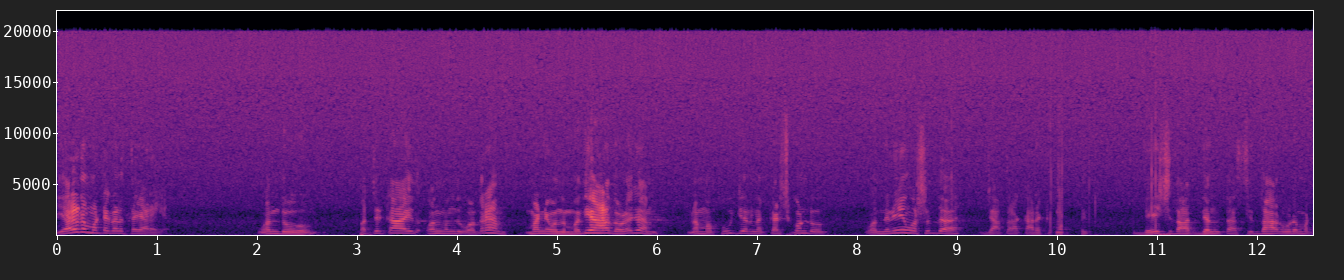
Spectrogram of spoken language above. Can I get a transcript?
ಎರಡು ಮಠಗಳು ತಯಾರಾಗ್ಯಾವ. ಒಂದು ಪತ್ರಿಕಾ ಇದು ಒಂದೊಂದು ಹೋದ್ರೆ ಮೊನ್ನೆ ಒಂದು ಮದಿಹಾಳದೊಳಗೆ ನಮ್ಮ ಪೂಜ್ಯರನ್ನ ಕರೆಸ್ಕೊಂಡು ಒಂದನೇ ವರ್ಷದ ಜಾತ್ರಾ ಕಾರ್ಯಕ್ರಮ. ದೇಶದಾದ್ಯಂತ ಸಿದ್ಧಾರೂಢ ಮಠ.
